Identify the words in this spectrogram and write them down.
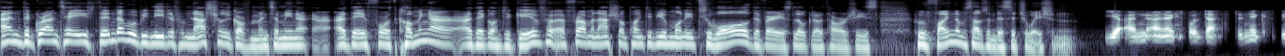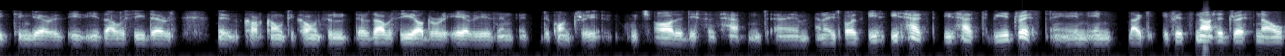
and the grant aid then that would be needed from national government. I mean, are, are they forthcoming? Or are they going to give, uh, from a national point of view, money to all the various local authorities who find themselves in this situation? Yeah, and, and I suppose that's the next big thing there is, is obviously there's the Cork County Council. There's obviously other areas in the country which all of this has happened, um, and I suppose it, it has it has to be addressed. In, in like if it's not addressed now,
